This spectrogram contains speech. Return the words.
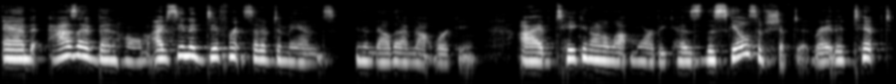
And as I've been home, I've seen a different set of demands, you know, now that I'm not working. I've taken on a lot more because the scales have shifted, right? They've tipped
